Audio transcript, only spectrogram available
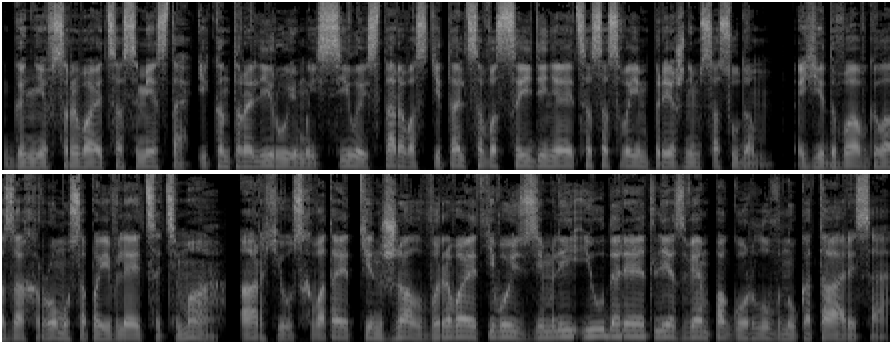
Гнев срывается с места, и контролируемый силой старого скитальца воссоединяется со своим прежним сосудом. Едва в глазах Ромуса появляется тьма, Архиус хватает кинжал, вырывает его из земли и ударяет лезвием по горлу внука Таариса.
